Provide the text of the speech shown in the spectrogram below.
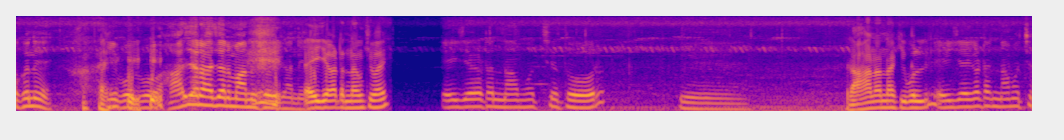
ওখানে কি বলব হাজার হাজার মানুষ ওইখানে। এই জায়গাটার নাম কি ভাই? এই জায়গাটার নাম হচ্ছে তোর রাহানা না কি বললি? এই জায়গাটার নাম হচ্ছে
